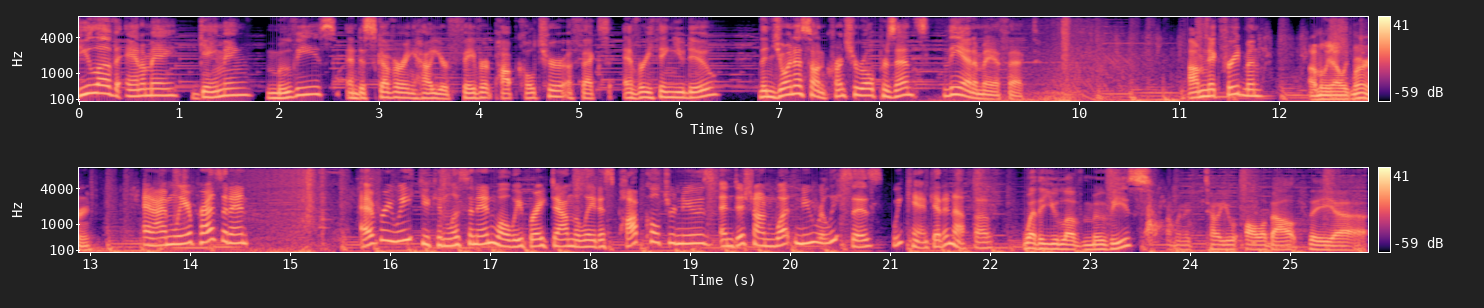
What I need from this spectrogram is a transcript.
Do you love anime, gaming, movies, and discovering how your favorite pop culture affects everything you do? Then join us on Crunchyroll Presents The Anime Effect. I'm Nick Friedman. I'm Lee Alec Murray. And I'm Leah President. Every week, you can listen in while we break down the latest pop culture news and dish on what new releases we can't get enough of. Whether you love movies, I'm going to tell you all about the uh,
